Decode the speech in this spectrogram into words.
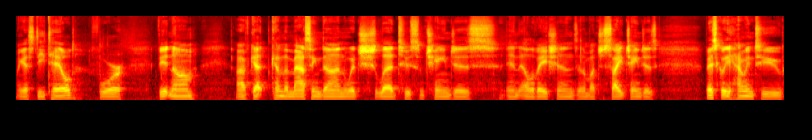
I guess, detailed for Vietnam. I've got kind of the massing done, which led to some changes in elevations and a bunch of site changes. Basically, having to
